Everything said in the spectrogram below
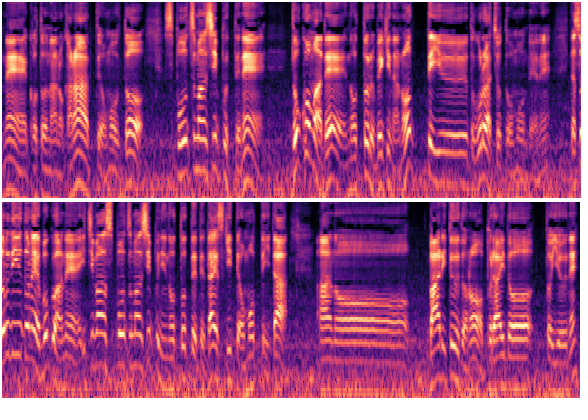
ねえ、ことなのかなって思うと、スポーツマンシップってね、どこまで乗っ取るべきなのっていうところはちょっと思うんだよね。それで言うとね、僕はね、一番スポーツマンシップに乗っ取ってて大好きって思っていた、あのーバーリトゥードのプライドというね、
